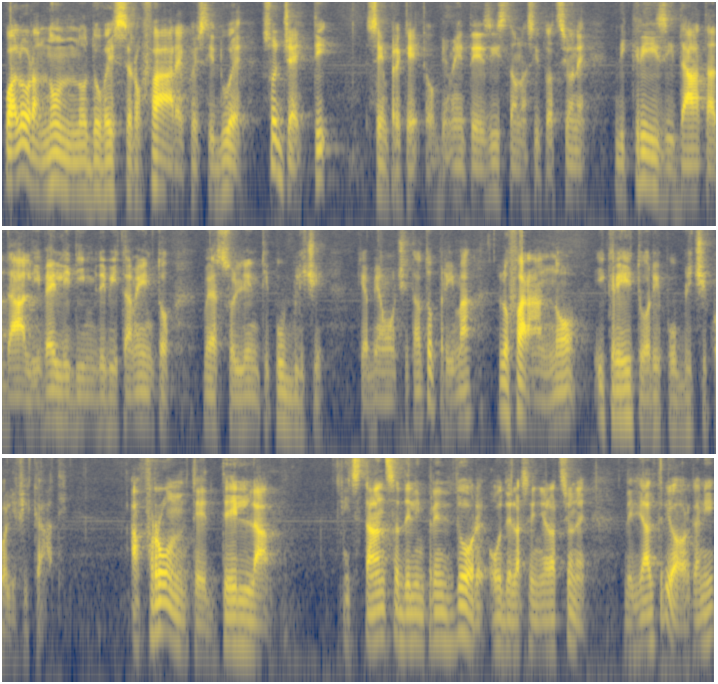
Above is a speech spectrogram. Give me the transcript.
Qualora non lo dovessero fare questi due soggetti, sempre che ovviamente esista una situazione di crisi data da livelli di indebitamento verso gli enti pubblici che abbiamo citato prima, lo faranno i creditori pubblici qualificati. A fronte della istanza dell'imprenditore o della segnalazione degli altri organi,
